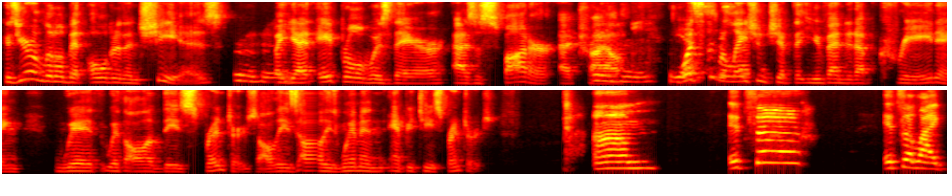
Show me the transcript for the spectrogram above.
because you're a little bit older than she is mm-hmm. but yet april was there as a spotter at trial mm-hmm. yes, what's the relationship that you've ended up creating with with all of these sprinters all these all these women amputee sprinters? Um it's a it's a like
